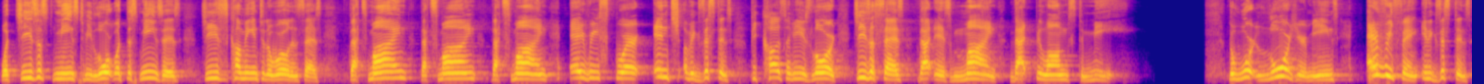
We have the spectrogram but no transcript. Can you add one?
what Jesus means to be Lord, what this means is Jesus coming into the world and says, That's mine, that's mine, that's mine. Every square inch of existence, because of He is Lord, Jesus says, That is mine, that belongs to me. The word Lord here means everything in existence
